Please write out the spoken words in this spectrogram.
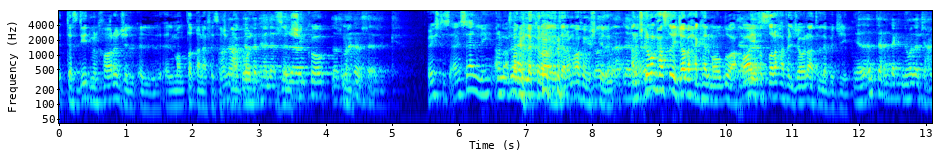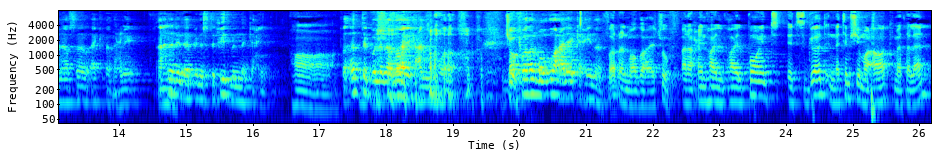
التسديد من خارج ال- ال- المنطقة نفسها. أنا أعتقد هالاسئله لازم أحنا نسألك. ليش تسأل؟ اسالني أنا بقول لك رأيي ترى ما في مشكلة. أنا المشكلة ما محصل إجابة حق هالموضوع. خايف الصراحة في الجولات اللي بتجي يعني أنت عندك knowledge عن ارسنال أكثر. يعني إحنا اللي نبي نستفيد منك الحين. ها. فأنت قول لنا رأيك عن المباراه شوف. وفر الموضوع عليك الحين فرنا الموضوع شوف أنا الحين هاي هاي ال point it's good انه تمشي معاك مثلا.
